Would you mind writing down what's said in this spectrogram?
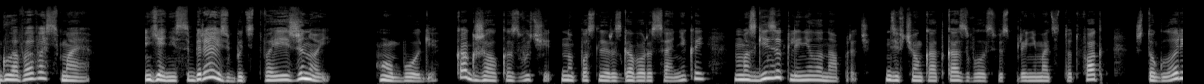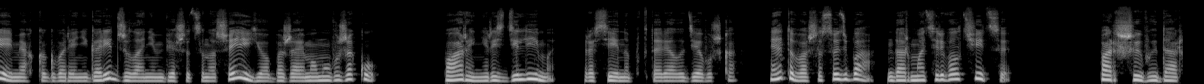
Глава восьмая. «Я не собираюсь быть твоей женой». О боги, как жалко звучит, но после разговора с Анникой мозги заклинило напрочь. Девчонка отказывалась воспринимать тот факт, что Глория, мягко говоря, не горит желанием вешаться на шею ее обожаемому вожаку. «Пары неразделимы», — рассеянно повторяла девушка. «Это ваша судьба, дар матери-волчицы». Паршивый дар.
